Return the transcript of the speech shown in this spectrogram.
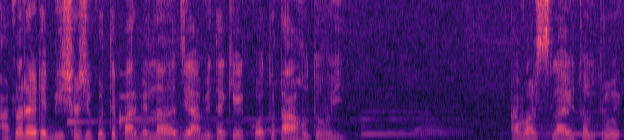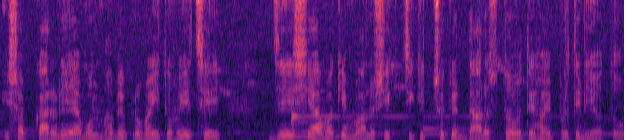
আপনারা এটা বিশ্বাসই করতে পারবেন না যে আমি তাকে কতটা আহত হই। আমার স্নায়ুতন্ত্র এসব কারণে এমনভাবে প্রবাহিত হয়েছে যে সে আমাকে মানসিক চিকিৎসকের দ্বারস্থ হতে হয় প্রতিনিয়ত।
